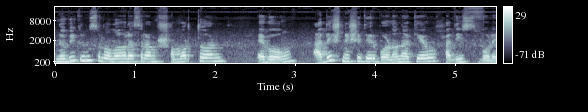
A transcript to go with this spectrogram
নবী করিম সাল্লাহ সাল্লাম সমর্থন এবং আদেশ নিষেধের বর্ণনাকেও হাদিস বলে।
